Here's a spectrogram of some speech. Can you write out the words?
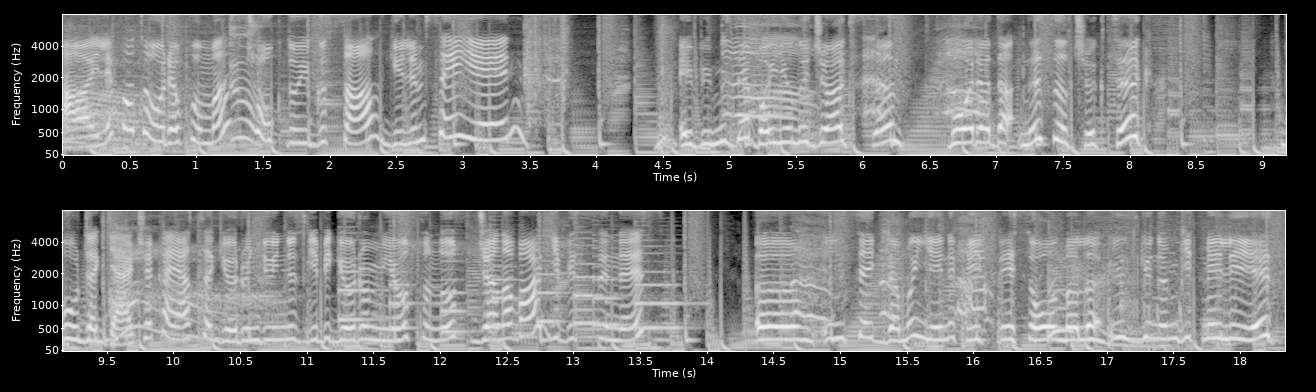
Aile fotoğrafı mı? Çok duygusal. Gülümseyin. Evimize bayılacaksın. Bu arada nasıl çıktık? Burada gerçek hayatta göründüğünüz gibi görünmüyorsunuz. Canavar gibisiniz. Ee, Instagram'ın yeni filtresi olmalı. Üzgünüm gitmeliyiz.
